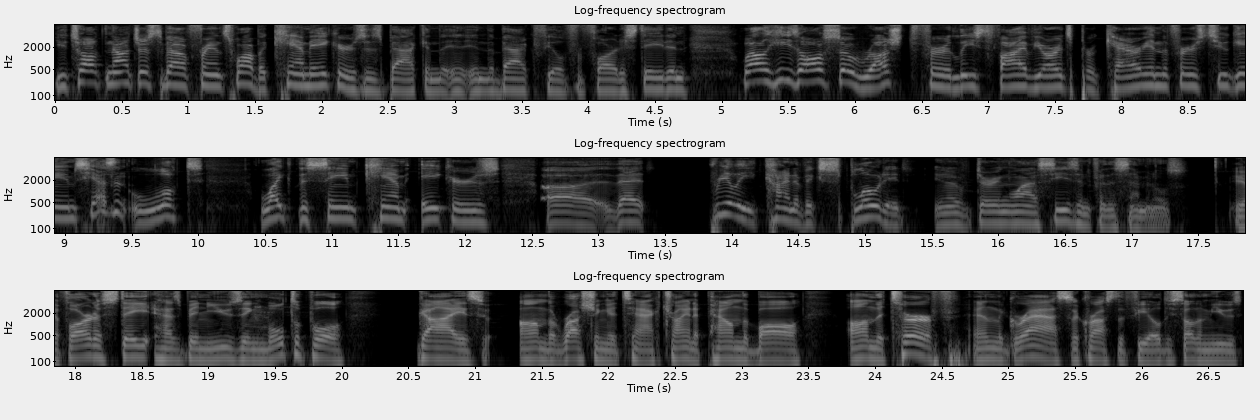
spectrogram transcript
you talk not just about Francois, but Cam Akers is back in the in the backfield for Florida State. And while he's also rushed for at least five yards per carry in the first two games, he hasn't looked like the same Cam Akers uh, that really kind of exploded, you know, during last season for the Seminoles. Yeah, Florida State has been using multiple guys on the rushing attack, trying to pound the ball on the turf and the grass across the field. You saw them use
